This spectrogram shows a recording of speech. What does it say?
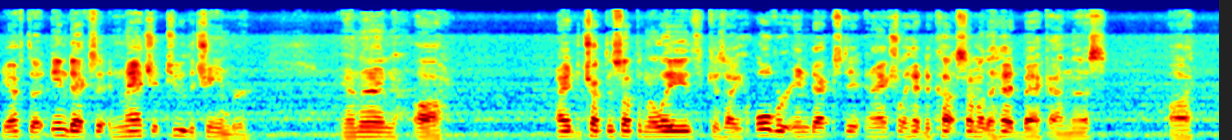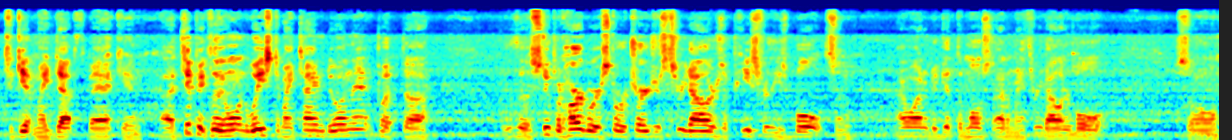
you have to index it and match it to the chamber. And then uh, I had to chuck this up in the lathe because I over-indexed it, and I actually had to cut some of the head back on this uh, to get my depth back. And uh, typically I won't waste my time doing that, but uh, the stupid hardware store charges $3 a piece for these bolts, and I wanted to get the most out of my $3 bolt. So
